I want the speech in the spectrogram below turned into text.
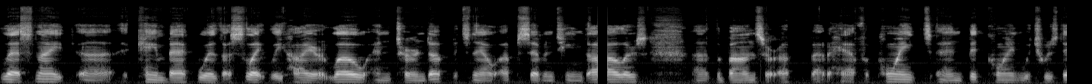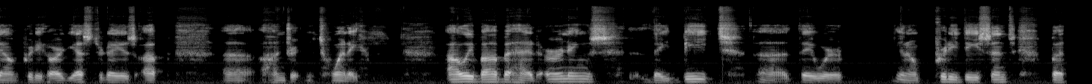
last night uh, it came back with a slightly higher low and turned up. It's now up $17. Uh, the bonds are up about a half a point, and Bitcoin, which was down pretty hard yesterday, is up uh, 120. Alibaba had earnings. They beat. Uh, they were you know, pretty decent, but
